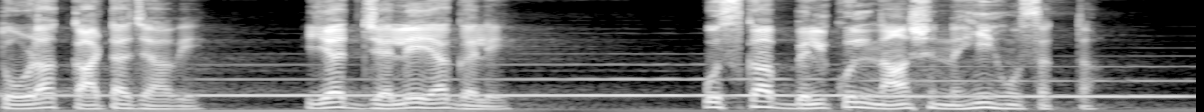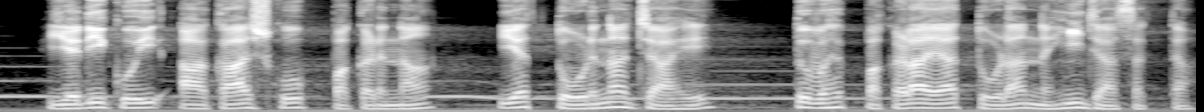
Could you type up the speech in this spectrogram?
तोड़ा काटा जावे या जले या गले, उसका बिल्कुल नाश नहीं हो सकता। यदि कोई आकाश को पकड़ना या तोड़ना चाहे तो वह पकड़ा या तोड़ा नहीं जा सकता।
